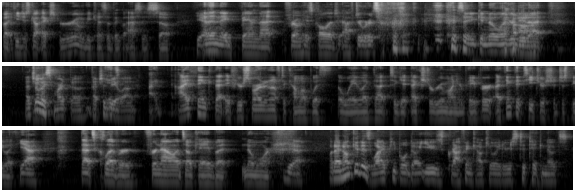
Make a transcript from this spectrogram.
but he just got extra room because of the glasses. So. Yeah. And then they banned that from his college afterwards, so you can no longer do that. That's really smart, though. That should it's, be allowed. I, I think that if you're smart enough to come up with a way like that to get extra room on your paper, I think the teacher should just be like, yeah, that's clever. For now, it's okay, but no more. Yeah. What I don't get is why people don't use graphing calculators to take notes.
